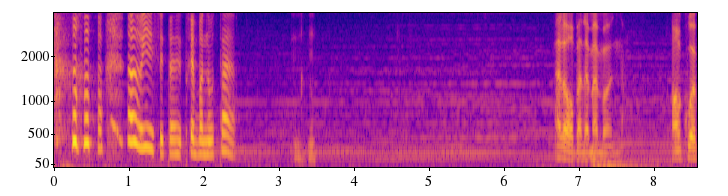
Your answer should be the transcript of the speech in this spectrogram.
Ah oui, c'est un très bon auteur. Mhm. Alors, Madame Amon, en quoi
